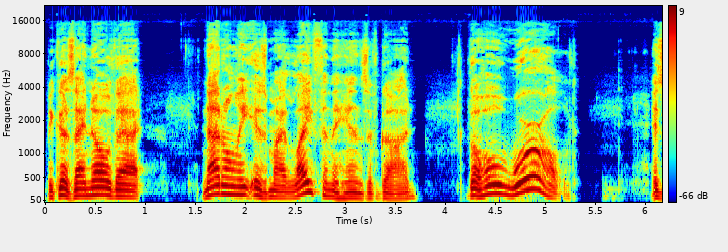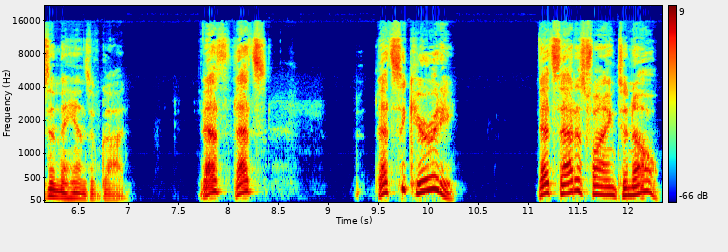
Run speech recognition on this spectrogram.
because I know that not only is my life in the hands of God, the whole world is in the hands of God. That's, that's, that's security. That's satisfying to know.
